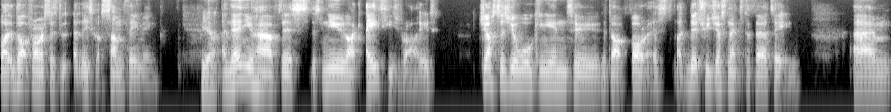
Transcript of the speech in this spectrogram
like the Dark Forest has at least got some theming. yeah. And then you have this this new like 80s ride, just as you're walking into the Dark Forest, like literally just next to 13. Um,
